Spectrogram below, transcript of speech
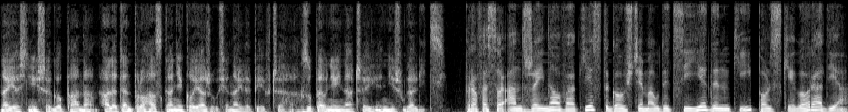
Najjaśniejszego Pana, ale ten Prochaska nie kojarzył się najlepiej w Czechach, zupełnie inaczej niż w Galicji. Profesor Andrzej Nowak jest gościem audycji Jedynki Polskiego Radia.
